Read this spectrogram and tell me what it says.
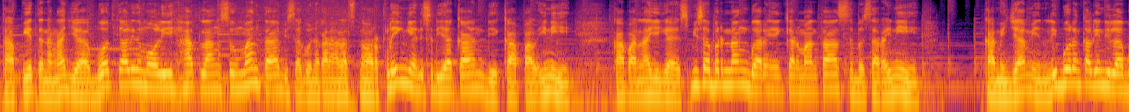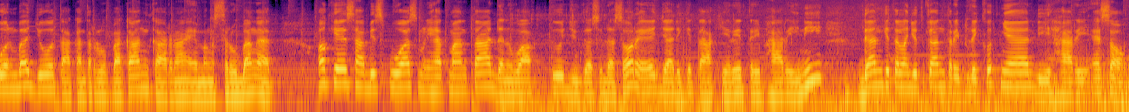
Tapi tenang aja, buat kalian mau lihat langsung manta bisa gunakan alat snorkeling yang disediakan di kapal ini. Kapan lagi guys bisa berenang bareng ikan manta sebesar ini? Kami jamin liburan kalian di Labuan Bajo tak akan terlupakan karena emang seru banget. Oke, sehabis puas melihat manta dan waktu juga sudah sore, jadi kita akhiri trip hari ini dan kita lanjutkan trip berikutnya di hari esok.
